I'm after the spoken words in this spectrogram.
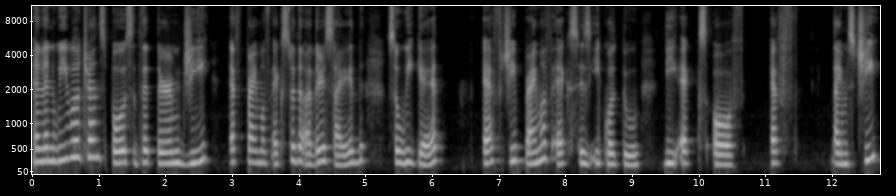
And then we will transpose the term g f prime of x to the other side. So we get f g prime of x is equal to dx of f times g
